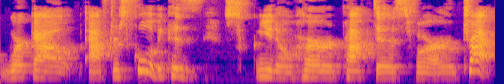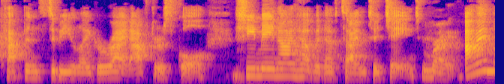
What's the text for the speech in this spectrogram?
work out after school because you know her practice for track happens to be like right after school. She may not have enough time to change. right. I'm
